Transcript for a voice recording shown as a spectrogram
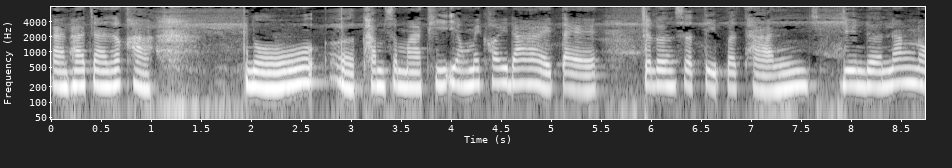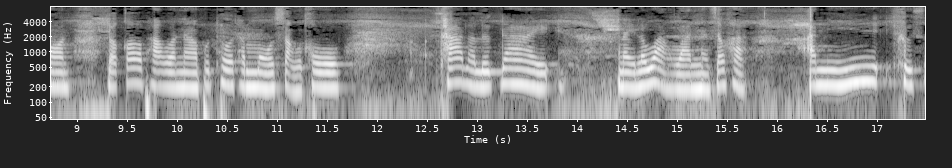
การพระอาจารย์เจ้าค่ะ หนูทำสมาธิยังไม่ค่อยได้ แต่ จริญสติปัฏฐาน ยืนเดินนั่งนอน แล้วก็ภาวนาพุทโธธรรมโมสังโฆถ้าระลึกได้ในระหว่างวันนะเจ้าค่ะ อันนี้คือส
